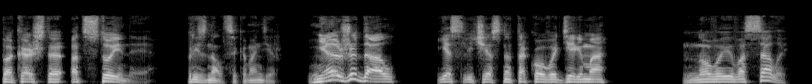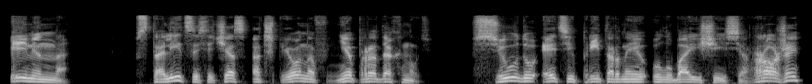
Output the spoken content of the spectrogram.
пока что отстойная», — признался командир. «Не ожидал, если честно, такого дерьма». Новые вассалы? Именно. В столице сейчас от шпионов не продохнуть. Всюду эти приторные улыбающиеся рожи,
